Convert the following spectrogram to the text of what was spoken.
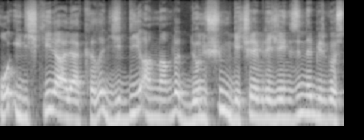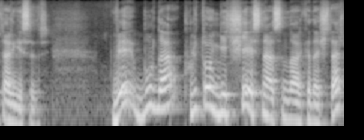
o ilişkiyle alakalı ciddi anlamda dönüşüm geçirebileceğinizin de bir göstergesidir. Ve burada Plüton geçişi esnasında arkadaşlar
